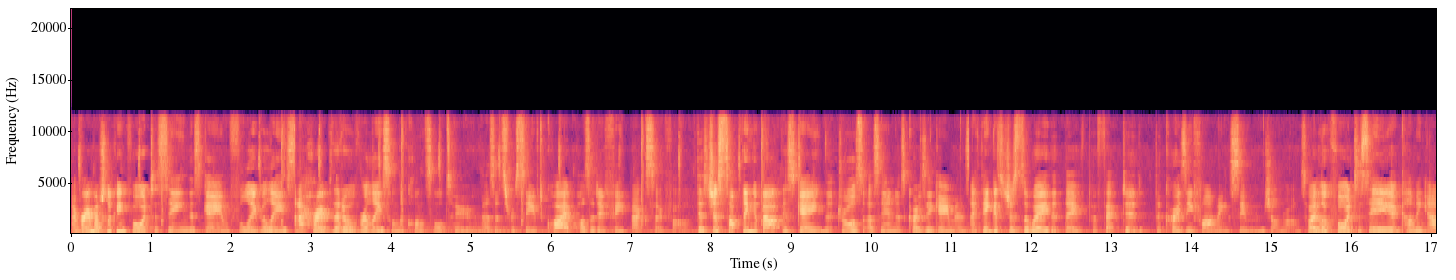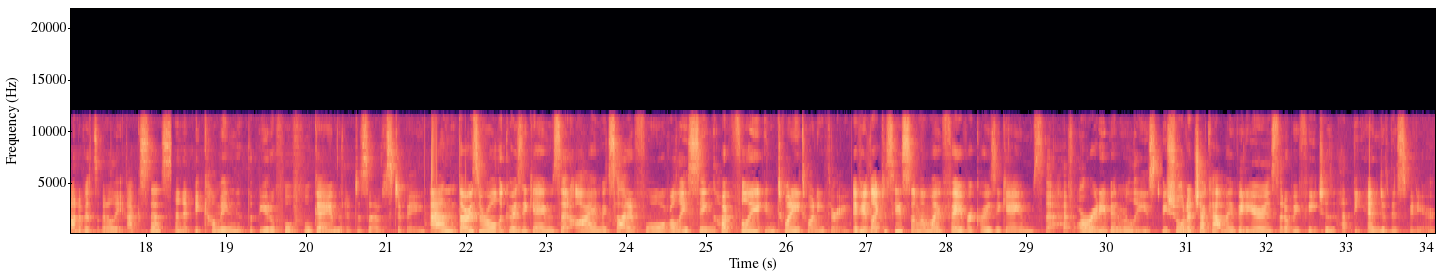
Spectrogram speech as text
I'm very much looking forward to seeing this game fully released and I hope that it will release on the console too as it's received quite positive feedback so far. There's just something about this game that draws us in as cozy gamers. I think it's just the way that they've perfected the cozy farming sim genre. So I look forward to seeing it coming out of its early access and it becoming the beautiful full game that it deserves to be. And those are all the cozy games that I am excited for releasing hopefully in 2023. If you'd like to see some of my favorite cozy games that have already been released, be sure to check out my videos that'll be featured at the end of this video.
